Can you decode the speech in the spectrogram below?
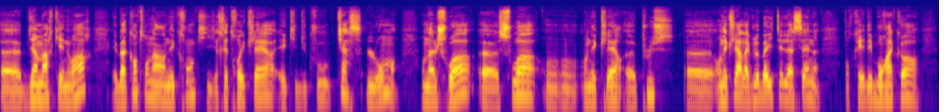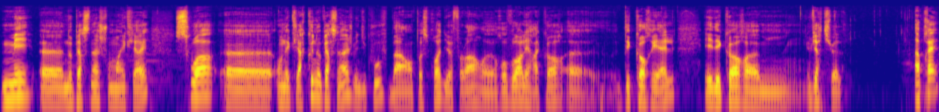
euh, bien marquées noires, et ben quand on a un écran qui rétroéclaire et qui du coup casse l'ombre, on a le choix, soit on, éclaire plus, on éclaire la globalité de la scène pour créer des bons raccords, mais nos personnages sont moins éclairés, soit on éclaire que nos personnages, mais du coup, bah, en post-prod, il va falloir revoir les raccords des corps réels et des corps virtuels. Après,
